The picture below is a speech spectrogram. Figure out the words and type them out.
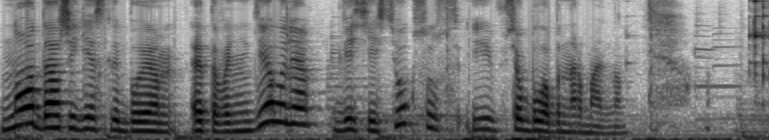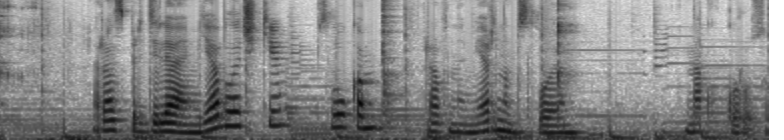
Но даже если бы этого не делали, здесь есть уксус и все было бы нормально. Распределяем яблочки с луком равномерным слоем на кукурузу.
